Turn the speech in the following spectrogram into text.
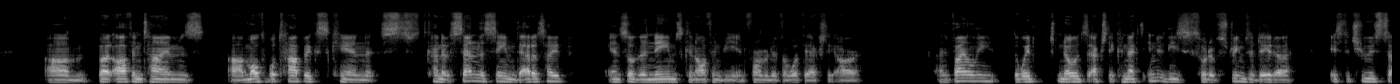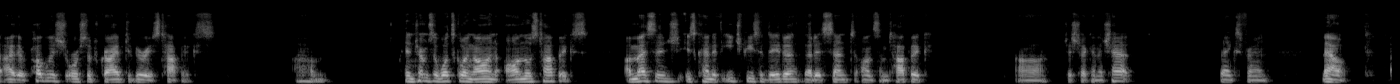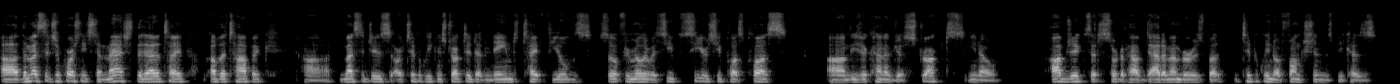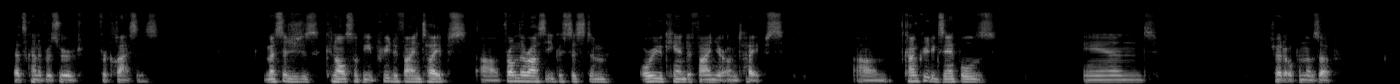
Um, but oftentimes uh, multiple topics can kind of send the same data type. And so the names can often be informative on what they actually are. And finally, the way nodes actually connect into these sort of streams of data is to choose to either publish or subscribe to various topics. Um, in terms of what's going on on those topics, a message is kind of each piece of data that is sent on some topic. Uh, just checking the chat. Thanks, Fran. Now, uh, the message, of course, needs to match the data type of the topic. Uh, messages are typically constructed of named type fields. So if you're familiar with C, C or C++, um, these are kind of just structs, you know, objects that sort of have data members, but typically no functions because that's kind of reserved for classes. Messages can also be predefined types uh, from the ROS ecosystem, or you can define your own types. Um, concrete examples, and try to open those up.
